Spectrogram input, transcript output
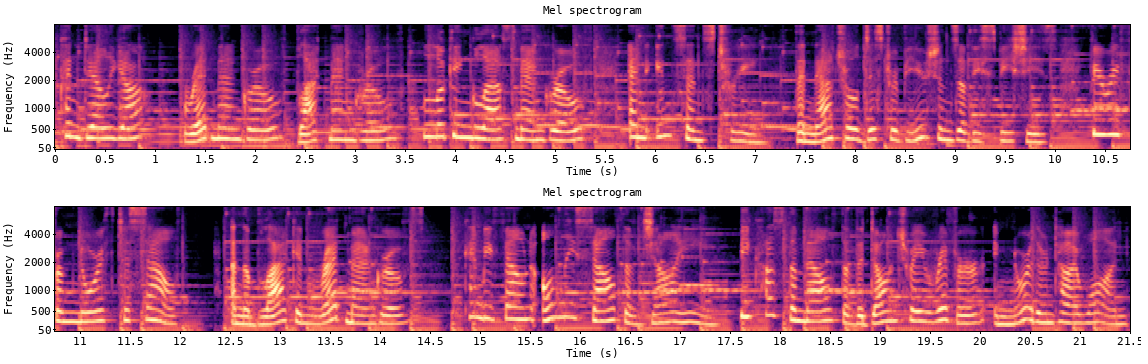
Kandelia, red mangrove, black mangrove, looking glass mangrove, and incense tree. The natural distributions of these species vary from north to south, and the black and red mangroves can be found only south of Jiayi. Because the mouth of the Danshui River in northern Taiwan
